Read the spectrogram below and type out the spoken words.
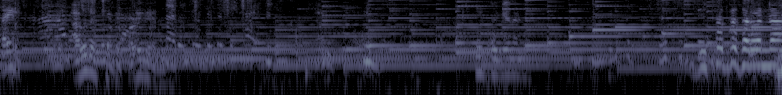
नाही. अगोदर फोटो. दिसतात सर्वांना?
